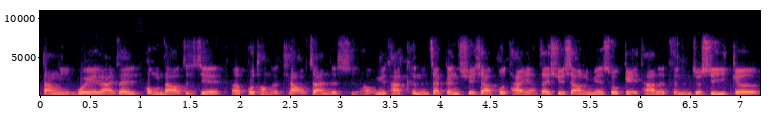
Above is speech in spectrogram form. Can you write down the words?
当你未来在碰到这些呃不同的挑战的时候，因为他可能在跟学校不太一样，在学校里面所给他的可能就是一个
